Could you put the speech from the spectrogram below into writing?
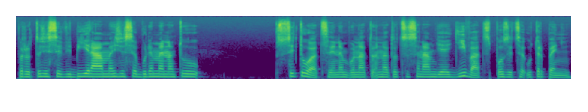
Protože si vybíráme, že se budeme na tu situaci nebo na to, na to, co se nám děje, dívat z pozice utrpení.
